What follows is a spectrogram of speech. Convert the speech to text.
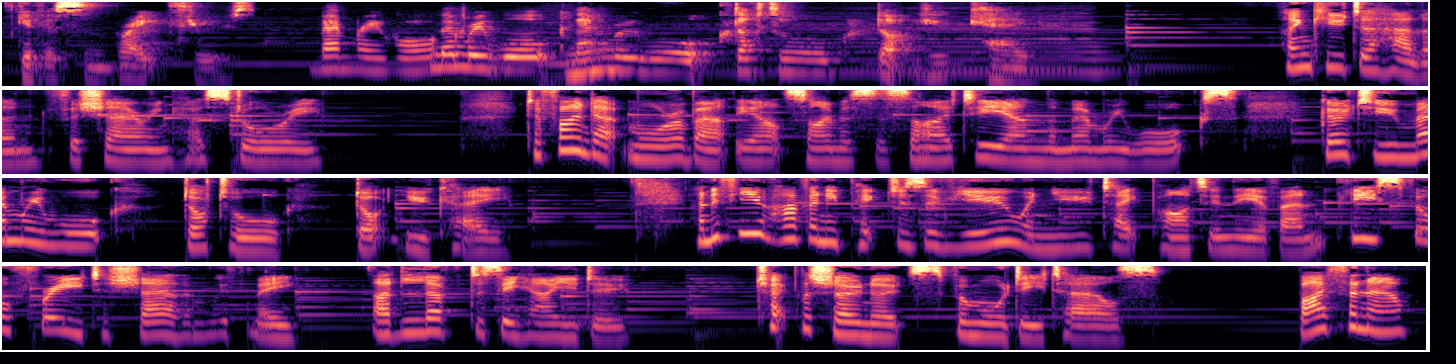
give us some breakthroughs. Memory Walk. Memory Walk. memory Memorywalk.org.uk. Thank you to Helen for sharing her story. To find out more about the Alzheimer's Society and the Memory Walks, go to memorywalk.org.uk. And if you have any pictures of you when you take part in the event, please feel free to share them with me. I'd love to see how you do. Check the show notes for more details. Bye for now.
